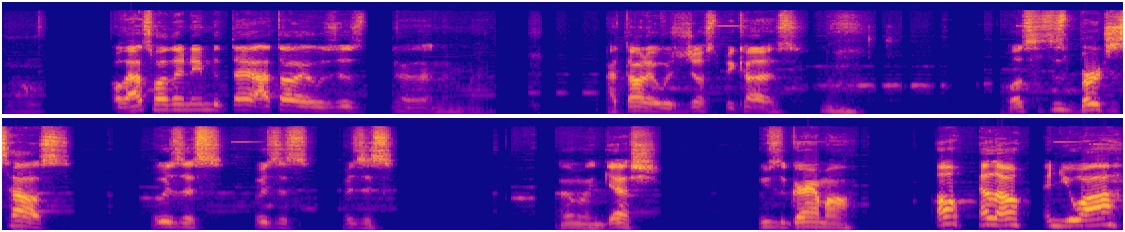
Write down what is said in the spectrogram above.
you know. Oh, that's why they named it that? I thought it was just. Uh. I thought it was just because. well, this, this is Birch's house. Who is this? Who is this? Who is this? Oh my gosh. Who's the grandma? Oh, hello. And you are?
